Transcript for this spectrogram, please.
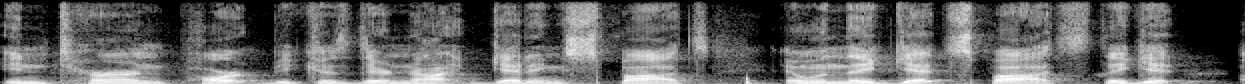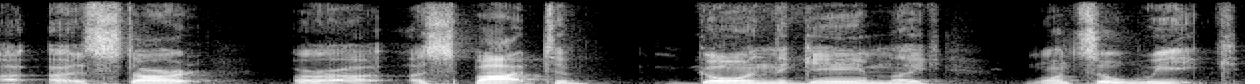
in turn part because they're not getting spots. And when they get spots, they get a, a start or a, a spot to go in the game like once a week.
